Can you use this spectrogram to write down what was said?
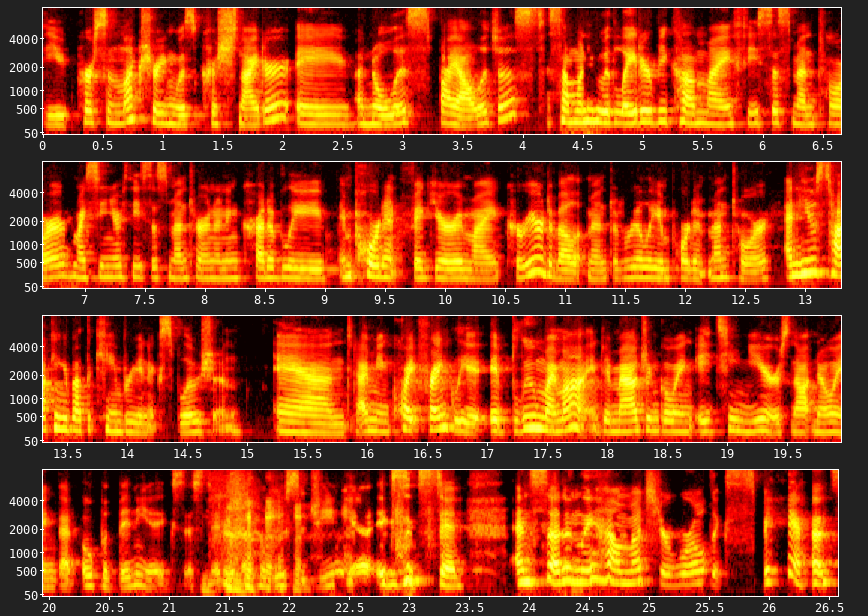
the person lecturing was Chris Schneider, a, an Anolis biologist, someone who would later become my thesis mentor, my senior thesis mentor, and an incredibly important figure in my career development, a really important mentor. And he was talking about the Cambrian explosion. And I mean, quite frankly, it, it, blew my mind. Imagine going 18 years not knowing that opabinia existed or that hallucigenia existed, and suddenly how much your world expands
